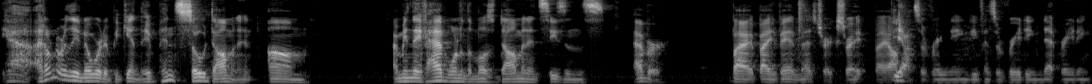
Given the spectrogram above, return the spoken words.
yeah, I don't really know where to begin. They've been so dominant. Um, I mean, they've had one of the most dominant seasons ever by by advanced metrics, right? By offensive yeah. rating, defensive rating, net rating.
